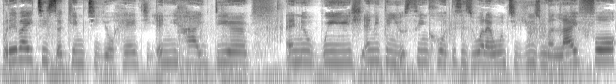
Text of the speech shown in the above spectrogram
Whatever it is that came to your head any idea any wish, anything you think, oh, this is what I want to use my life for,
